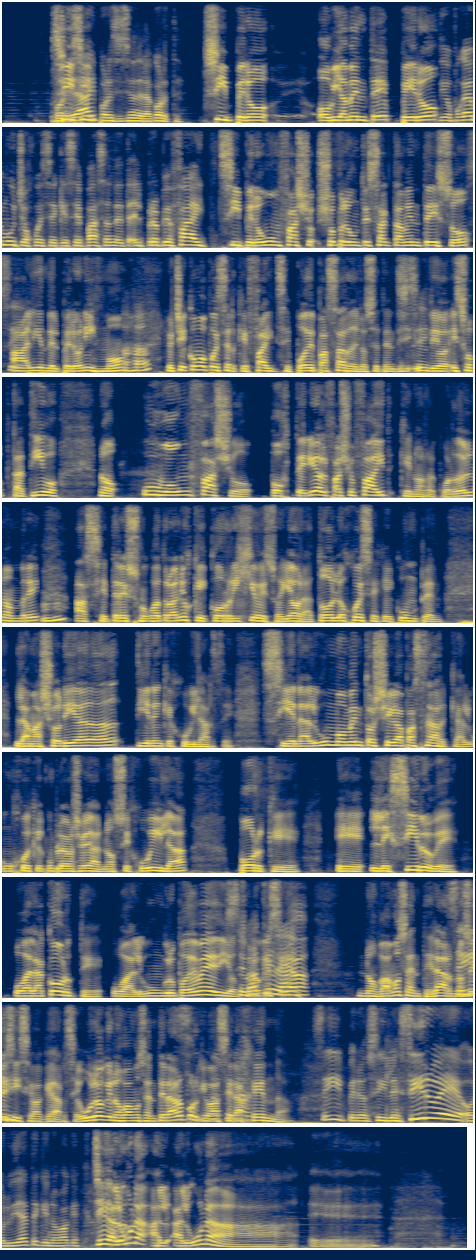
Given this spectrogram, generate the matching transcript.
Por Sí, edad sí. y por decisión de la corte. Sí, pero. eh, Obviamente, pero. Digo, porque hay muchos jueces que se pasan de el propio fight. Sí, pero hubo un fallo. Yo pregunté exactamente eso Sí. a alguien del peronismo. Ajá. Le digo, che, ¿cómo puede ser que Fight se puede pasar de los 75? Sí. Digo, ¿Es optativo? No, hubo un fallo posterior al fallo Fight, que no recuerdo el nombre, hace tres o cuatro años que corrigió eso. Y ahora todos los jueces que cumplen la mayoría de edad tienen que jubilarse. Si en algún momento llega a pasar que algún juez que cumple la mayoría de edad no se jubila porque eh, le sirve o a la corte o a algún grupo de medios Se o lo que quedar. sea, nos vamos a enterar. No sé si se va a quedar. Seguro que nos vamos a enterar porque Sí, va va a ser agenda. Sí, pero si le sirve, olvídate que nos va a quedar. Sí, alguna, al- alguna, eh,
